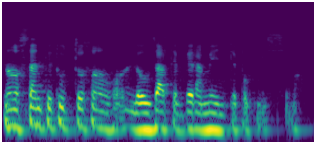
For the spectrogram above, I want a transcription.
nonostante tutto sono, l'ho usata veramente pochissimo.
